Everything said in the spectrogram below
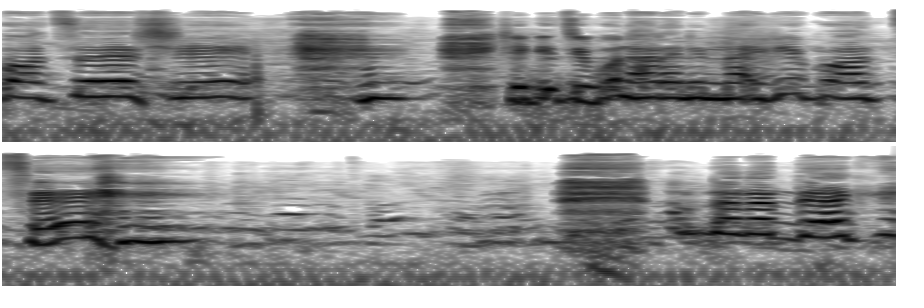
করছে সে। সে কি জীবন হারানি নাই কি করছে? আপনারা দেখে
